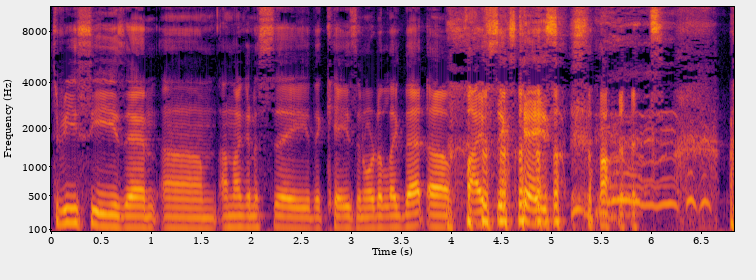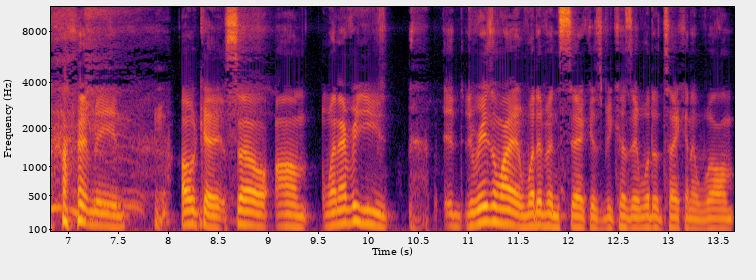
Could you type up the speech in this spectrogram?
three C's, and um, I'm not gonna say the K's in order like that. Uh, five, six K's. I mean, okay, so um, whenever you, it, the reason why it would have been sick is because it would have taken a well,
